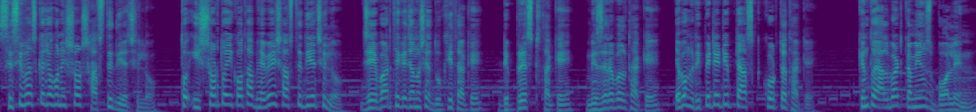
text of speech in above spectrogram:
সিসিভাসকে যখন ঈশ্বর শাস্তি দিয়েছিল, তো ঈশ্বর তো এই কথা ভেবেই শাস্তি দিয়েছিল যে এবার থেকে যেন সে দুঃখী থাকে ডিপ্রেসড থাকে মিজারেবল থাকে এবং রিপিটেটিভ টাস্ক করতে থাকে। কিন্তু অ্যালবার্ট কামিউস বলেন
